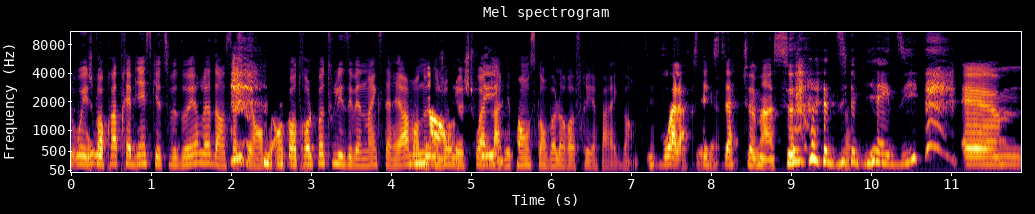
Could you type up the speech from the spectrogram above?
oui, je comprends très bien ce que tu veux dire, là, dans le sens qu'on ne contrôle pas tous les événements extérieurs, mais on a toujours le choix de la réponse qu'on va leur offrir, par exemple. Voilà, c'est exactement ça. bien dit. Euh,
